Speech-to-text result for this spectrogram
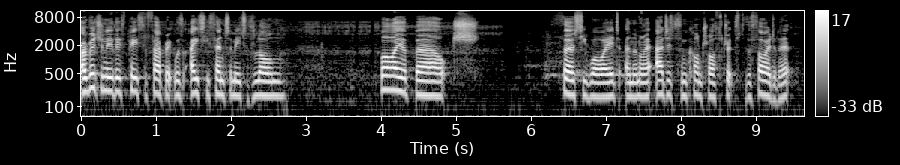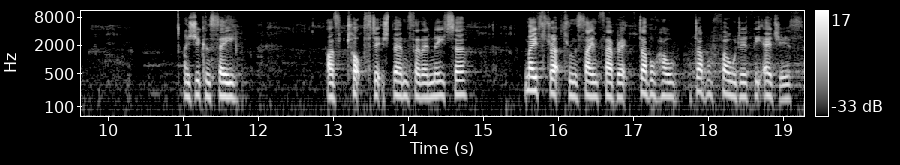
Originally this piece of fabric was 80 centimetres long by about 30 wide and then I added some contrast strips to the side of it. As you can see, I've top stitched them so they're neater. Made straps from the same fabric, double, hold, double folded the edges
